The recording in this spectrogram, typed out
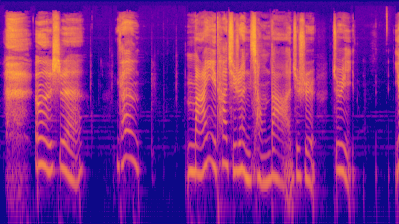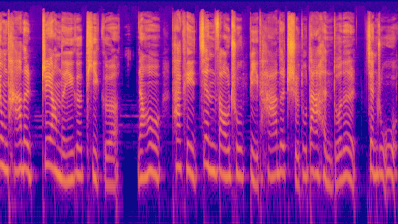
嗯，是哎，你看蚂蚁它其实很强大啊，就是就是用它的这样的一个体格，然后它可以建造出比它的尺度大很多的建筑物。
